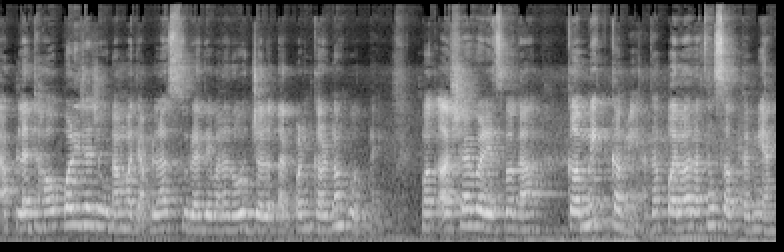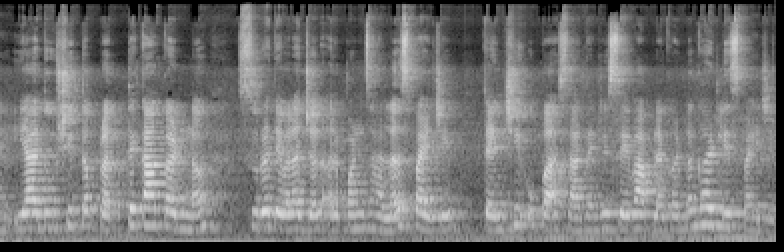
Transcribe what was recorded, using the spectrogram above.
आपल्या धावपळीच्या जीवनामध्ये आपल्याला सूर्यदेवाला रोज जल अर्पण करणं होत नाही. मग अशा वेळेस बघा कमीत कमी आता परवा रथ सप्तमी आहे या दिवशी तर प्रत्येकाकडनं सूर्यदेवाला जल अर्पण झालंच पाहिजे. त्यांची उपासना त्यांची सेवा आपल्याकडनं घडलीच पाहिजे.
